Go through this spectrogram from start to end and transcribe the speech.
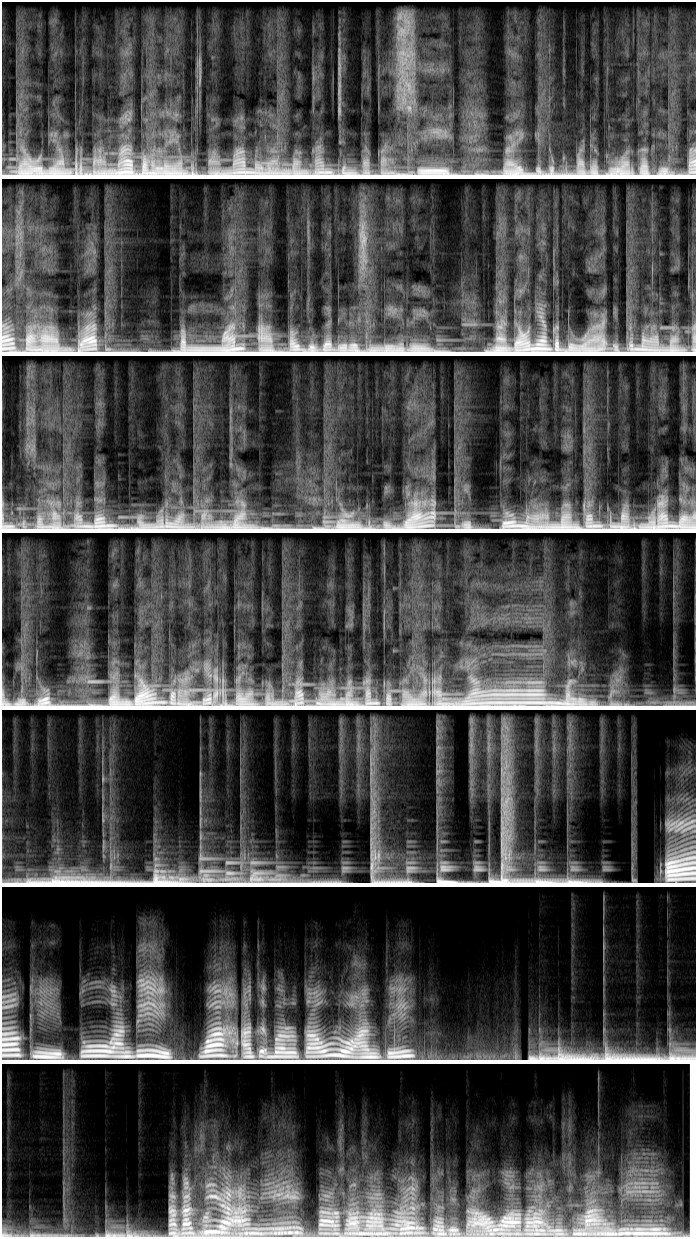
Daun yang pertama atau helai yang pertama melambangkan cinta kasih, baik itu kepada keluarga kita, sahabat, teman, atau juga diri sendiri. Nah, daun yang kedua itu melambangkan kesehatan dan umur yang panjang. Daun ketiga itu melambangkan kemakmuran dalam hidup dan daun terakhir atau yang keempat melambangkan kekayaan yang melimpah. Oh gitu, Anti. Wah, adik baru tahu loh, Anti. Makasih ya, Anti. Kak sama adik jadi tahu apa itu semanggi.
